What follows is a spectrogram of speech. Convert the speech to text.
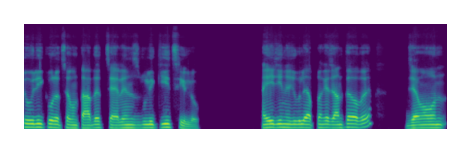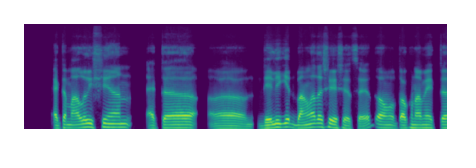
তৈরি করেছে এবং তাদের চ্যালেঞ্জগুলি কি ছিল? এই জিনিসগুলি আপনাকে জানতে হবে। যেমন একটা মালয়েশিয়ান একটা ডেলিগেট বাংলাদেশে এসেছে। তখন আমি একটা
